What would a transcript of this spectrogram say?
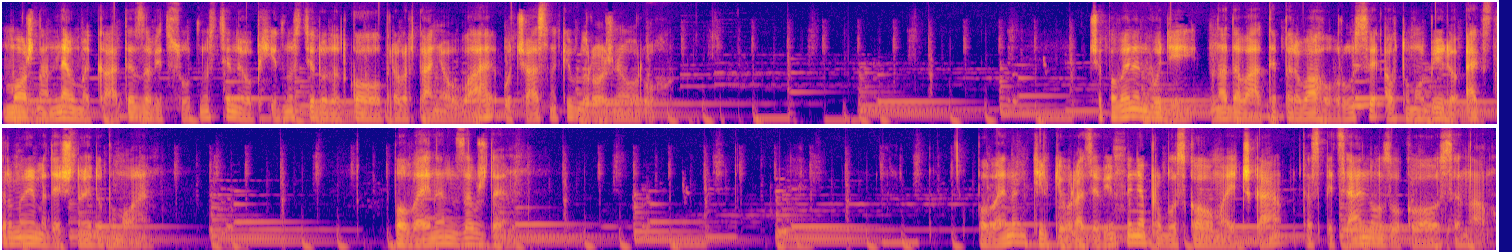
Можна не вмикати за відсутності необхідності додаткового привертання уваги учасників дорожнього руху. Чи повинен водій надавати перевагу в русі автомобілю екстреної медичної допомоги? Повинен завжди. Повинен тільки в разі вімкнення проблискового маячка та спеціального звукового сигналу.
